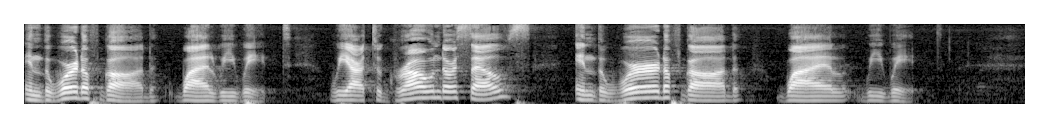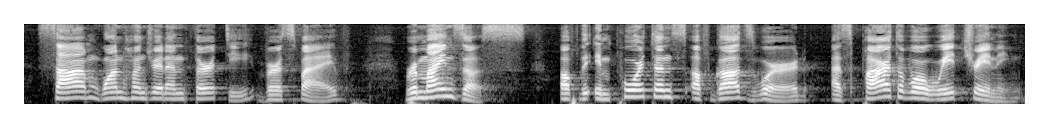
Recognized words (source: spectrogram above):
in the Word of God while we wait. We are to ground ourselves in the Word of God while we wait. Psalm 130, verse 5, reminds us of the importance of God's Word as part of our weight training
